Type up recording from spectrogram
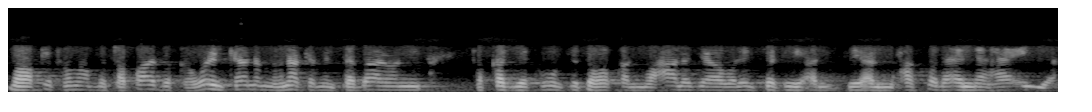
مواقفهما متطابقة وإن كان من هناك من تباين فقد يكون في طرق المعالجة وليس في في المحصلة النهائية.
